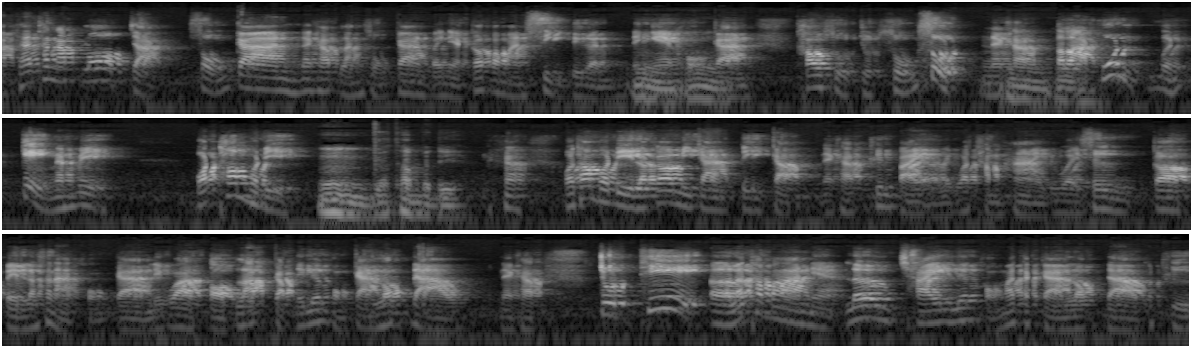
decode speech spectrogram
ะถ้าถ้านับรอบจากสงกรารนะครับ หลังสงกรารไปเนี่ยก็ประมาณ 4 เดือนในแง่ของการเข้าสู่จุดสูงสุดนะครับอืมตลาดหุ้นเหมือนเก่งนะครับพี่บอททอมพอดี อืมบอททอมพอดี พอท่อมพอดีแล้วก็มีการตีกลับนะครับขึ้นไปเรียกว่าทำไฮด้วย ซึ่งก็เป็นลักษณะของการเรียกว่าตอบรับกับในเรื่องของการล็อกดาวน์นะครับจุดที่เอ่อรัฐบาลเนี่ยเริ่มใช้เรื่องของมาตรการล็อกดาวน์ก็คือ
